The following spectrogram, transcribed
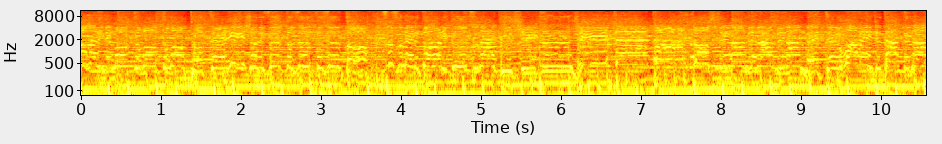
隣でもっともっともっとって一緒にずっとずっとずっと進めると理屈なく信じてたどうしてなんでなんでなんでってわめいてたってなんで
